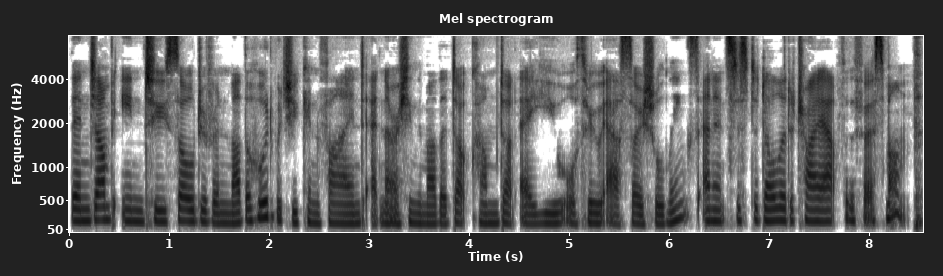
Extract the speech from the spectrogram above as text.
then jump into Soul Driven Motherhood, which you can find at nourishingthemother.com.au or through our social links. And it's just a dollar to try out for the first month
